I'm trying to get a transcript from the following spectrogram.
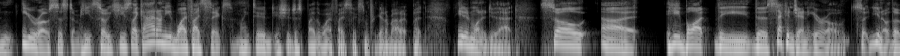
an Eero system. He so he's like, I don't need Wi-Fi six. I'm like, dude, you should just buy the Wi-Fi six and forget about it. But he didn't want to do that. So uh, he bought the the second gen Eero. So you know the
